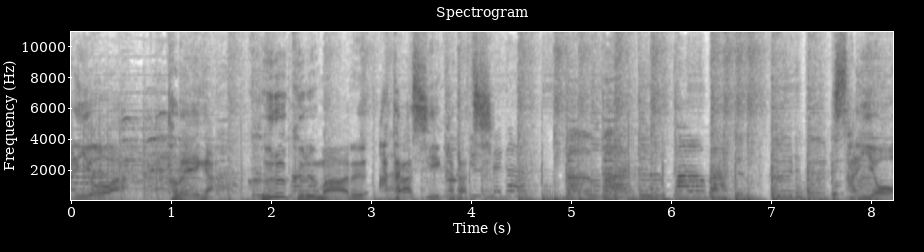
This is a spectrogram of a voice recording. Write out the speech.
山陽はトレイがくるくる回る新しい形。山陽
